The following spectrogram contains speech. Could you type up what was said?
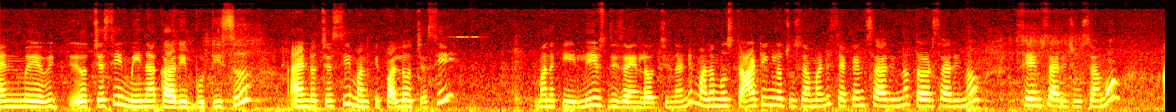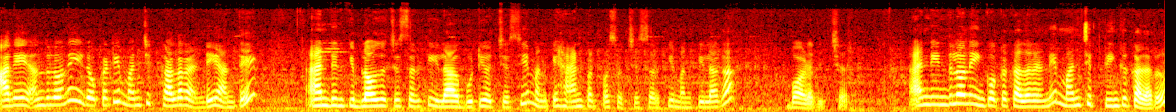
అండ్ వచ్చేసి మీనాకారి బుటీస్ అండ్ వచ్చేసి మనకి పళ్ళు వచ్చేసి మనకి లీవ్స్ డిజైన్లో వచ్చిందండి. మనము స్టార్టింగ్లో చూసామండి సెకండ్ శారీనో థర్డ్ శారీనో సేమ్ శారీ చూసాము. అదే అందులోనే ఇది ఒకటి మంచి కలర్ అండి అంతే. అండ్ దీనికి బ్లౌజ్ వచ్చేసరికి ఇలా బుటీ వచ్చేసి మనకి హ్యాండ్ పర్పస్ వచ్చేసరికి మనకి ఇలాగా బార్డర్ ఇచ్చారు. అండ్ ఇందులోనే ఇంకొక కలర్ అండి మంచి పింక్ కలరు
